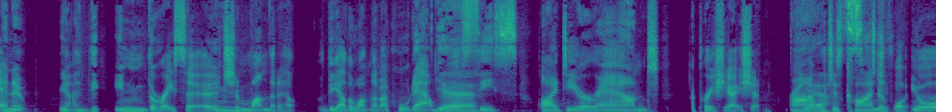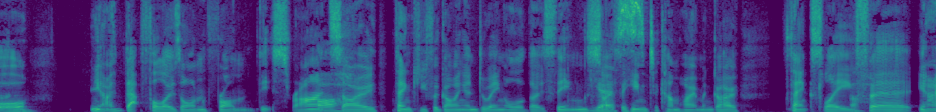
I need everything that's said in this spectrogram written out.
and it, you know, the, in the research, and one that I, the other one that I pulled out Mm. Yeah. was this idea around appreciation, right? Yeah, Which is kind of what you're. You know, that follows on from this, right? Oh. So thank you for going and doing all of those things. So for him to come home and go, thanks, Lee, for, you know,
